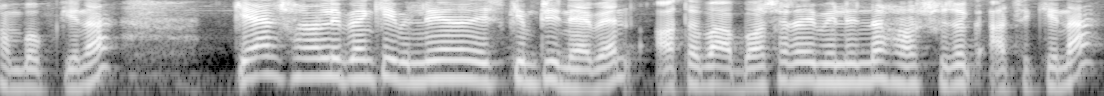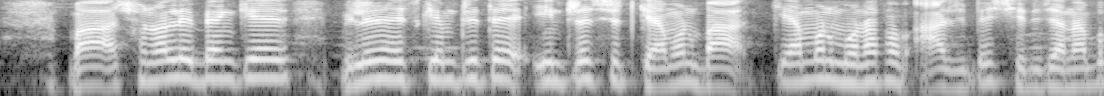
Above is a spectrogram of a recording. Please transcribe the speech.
সম্ভব কিনা কেন সোনালী ব্যাংকে মিলিয়নার স্কিমটি নেবেন অথবা বছরে মিলিয়নার হওয়ার সুযোগ আছে কিনা? বা সোনালী ব্যাংকের মিলিয়নার স্কিমটিতে ইন্টারেস্ট রেট কেমন বা কেমন মুনাফা আসবে সেটি জানাব।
